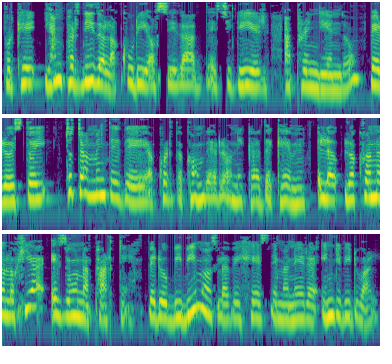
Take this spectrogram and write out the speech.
porque ya han perdido la curiosidad de seguir aprendiendo, pero estoy totalmente de acuerdo con Verónica de que la, la cronología es una parte, pero vivimos la vejez de manera individual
